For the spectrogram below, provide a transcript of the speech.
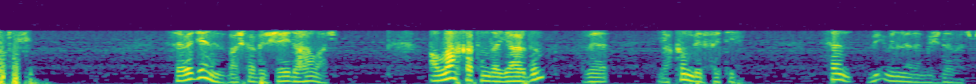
budur. Seveceğiniz başka bir şey daha var. Allah katında yardım ve yakın bir fetih. Sen müminlere müjde ver.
